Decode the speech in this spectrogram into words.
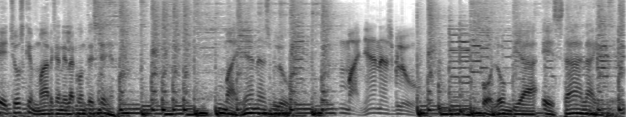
Hechos que marcan el acontecer. Mañanas Blue. Mañanas Blue. Colombia está al aire.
